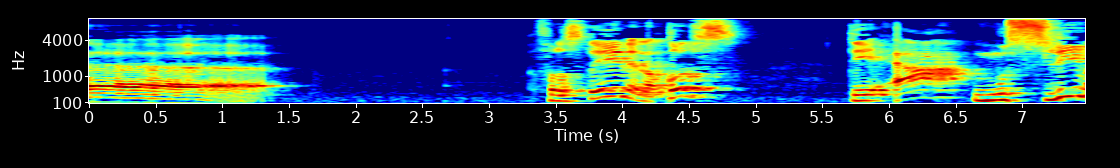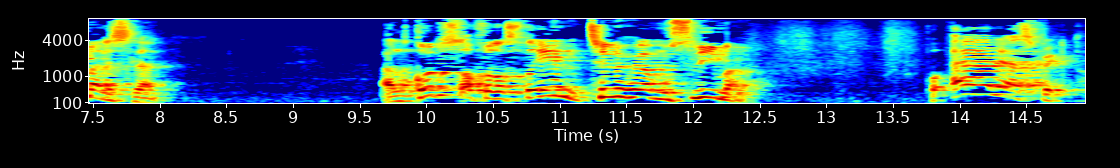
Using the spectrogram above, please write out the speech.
Øh, Filistin eller Quds, det er muslimernes land. Al-Quds og Filistin tilhører muslimer På alle aspekter.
